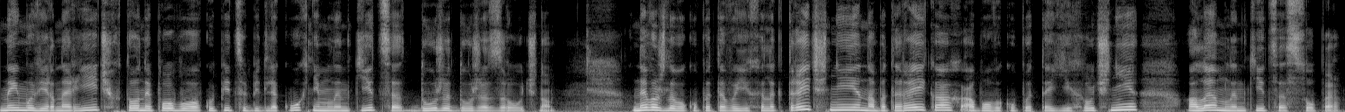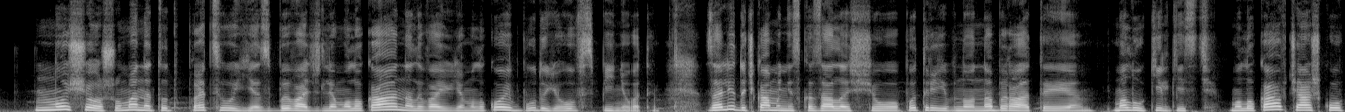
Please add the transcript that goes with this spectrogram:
неймовірна річ. Хто не пробував, купіть собі для кухні млинки, це дуже-дуже зручно. Неважливо, купите ви їх електричні на батарейках, або ви купите їх ручні, але млинки це супер. Ну що ж, у мене тут працює збивач для молока, наливаю я молоко і буду його вспінювати. Взагалі, дочка мені сказала, що потрібно набирати малу кількість молока в чашку,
